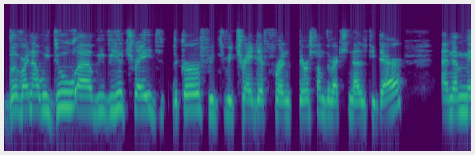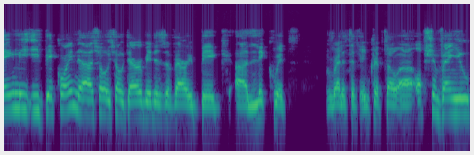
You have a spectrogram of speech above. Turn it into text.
But right now we do uh, we, do trade the curve. We, we trade different. There's some directionality there, and then mainly ETH Bitcoin. Uh, so so Deribit is a very big uh, liquid relative in crypto uh, option venue.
